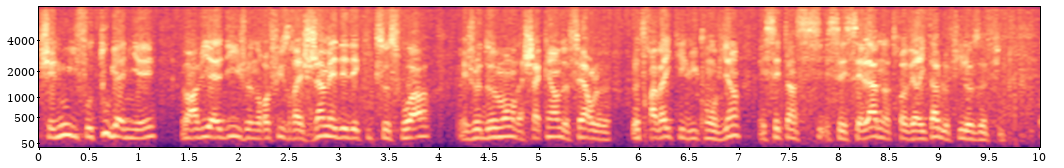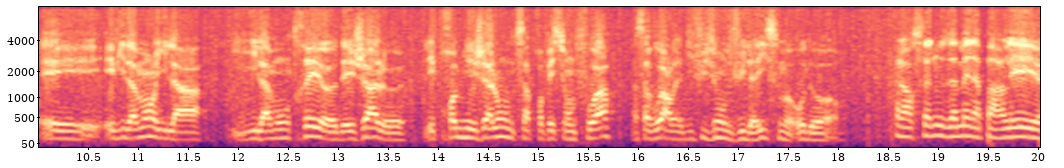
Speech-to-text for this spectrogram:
Chez nous, il faut tout gagner. Le Rabbi a dit, je ne refuserai jamais d'aider qui que ce soit, mais je demande à chacun de faire le, travail qui lui convient, et c'est là notre véritable philosophie. Et évidemment, il a, il a montré euh, déjà les premiers jalons de sa profession de foi, à savoir la diffusion du judaïsme au dehors. Alors ça nous amène à parler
